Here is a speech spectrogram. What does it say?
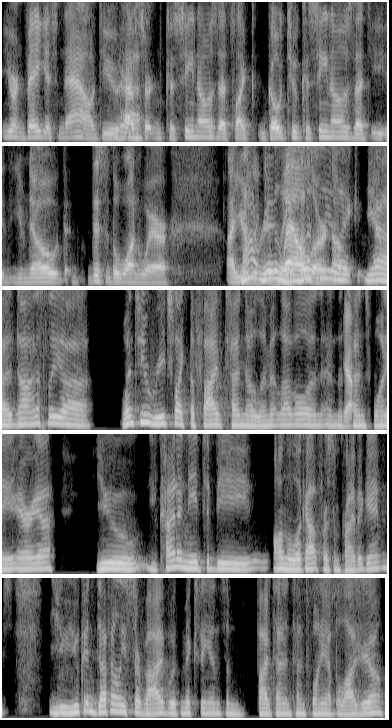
you're in Vegas now, do you yeah. have certain casinos that's like go-to casinos that you you know this is the one where I usually Not really. do well honestly, or no? like yeah, no honestly uh once you reach like the 510 no limit level and, and the yeah. 1020 area, you you kind of need to be on the lookout for some private games. You mm-hmm. you can definitely survive with mixing in some 510 and 1020 at Bellagio.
